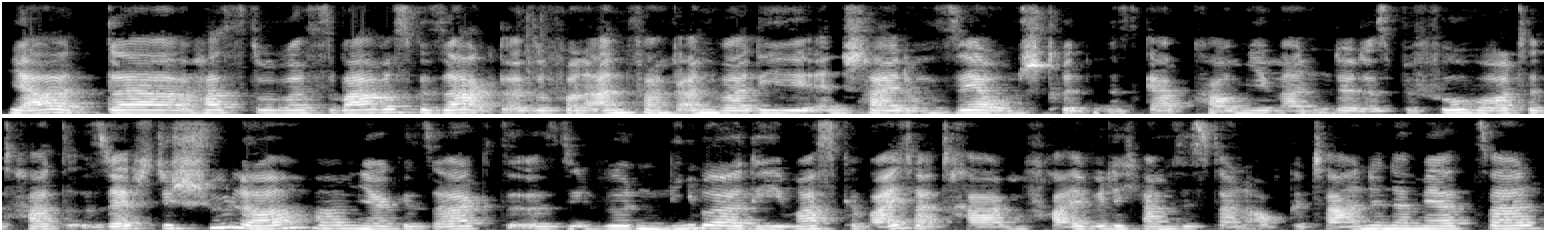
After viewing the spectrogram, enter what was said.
Ja, da hast du was Wahres gesagt. Also von Anfang an war die Entscheidung sehr umstritten. Es gab kaum jemanden, der das befürwortet hat. Selbst die Schüler haben ja gesagt, äh, sie würden lieber die Maske weitertragen. Freiwillig haben sie es dann auch getan in der Mehrzahl.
